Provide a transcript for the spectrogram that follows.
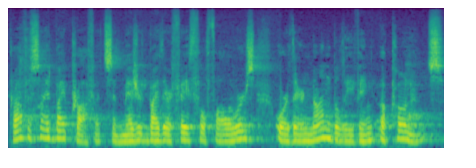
prophesied by prophets and measured by their faithful followers or their non believing opponents.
